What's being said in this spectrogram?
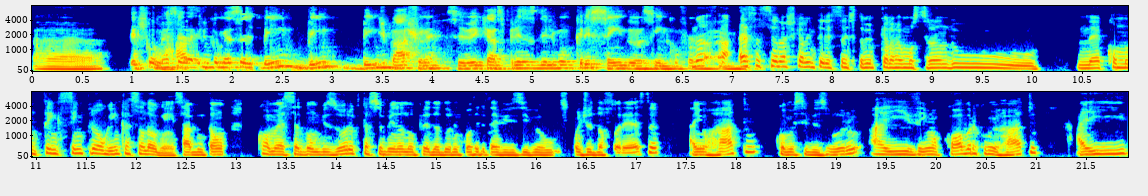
ah, Ele começa, ele começa bem, bem, bem de baixo, né? Você vê que as presas dele vão crescendo, assim, conforme Não, essa cena eu acho que ela é interessante também porque ela vai mostrando, né, como tem sempre alguém caçando alguém, sabe? Então, começa de um besouro que tá subindo no predador enquanto ele tá invisível, escondido na floresta. Aí um rato come esse besouro, aí vem uma cobra come o rato, aí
